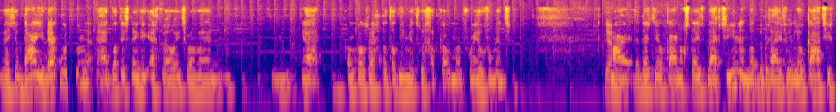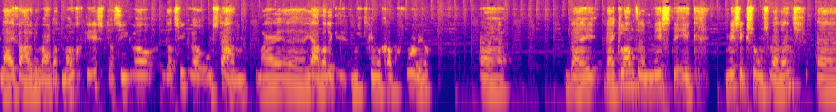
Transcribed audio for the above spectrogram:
weet je, daar je werk moet doen. Ja. dat is denk ik echt wel iets waar we, ja, kan ik wel zeggen dat dat niet meer terug gaat komen voor heel veel mensen. Ja. Maar dat je elkaar nog steeds blijft zien en dat bedrijven locaties blijven houden waar dat mogelijk is, dat zie ik wel, dat zie ik wel ontstaan. Maar uh, ja, wat ik, misschien wel een grappig voorbeeld. Uh, bij, bij klanten miste ik mis ik soms wel eens uh,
